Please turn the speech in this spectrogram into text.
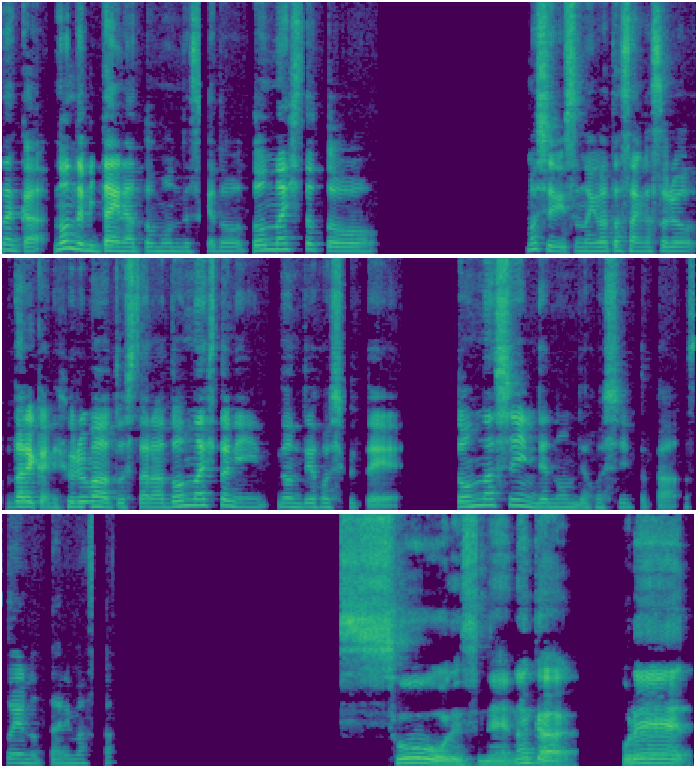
なんか、飲んでみたいなと思うんですけど、どんな人と、もし、その岩田さんがそれを誰かに振る舞うとしたら、どんな人に飲んでほしくて、どんなシーンで飲んでほしいとか、そういうのってありますか？そうですね。なんか、これ、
